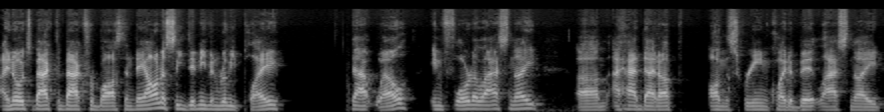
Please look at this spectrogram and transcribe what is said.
I know it's back to back for Boston. They honestly didn't even really play that well in Florida last night. Um, I had that up on the screen quite a bit last night,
